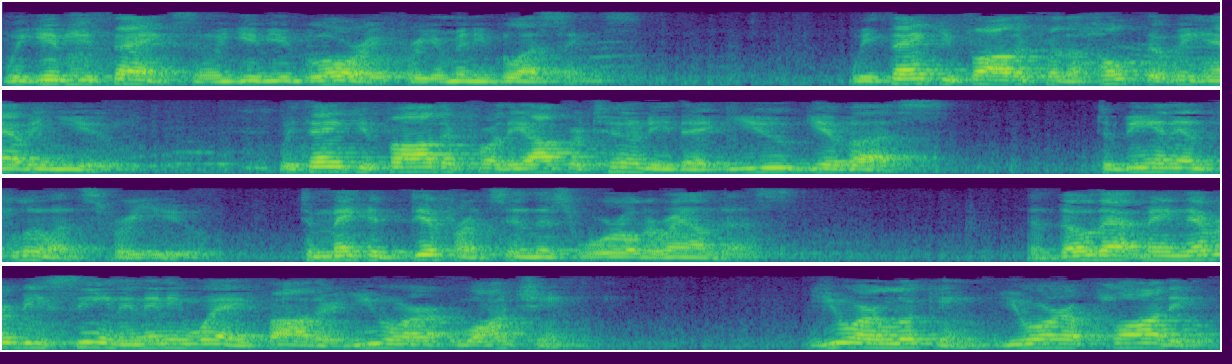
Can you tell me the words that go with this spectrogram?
we give you thanks and we give you glory for your many blessings. We thank you, Father, for the hope that we have in you. We thank you, Father, for the opportunity that you give us to be an influence for you to make a difference in this world around us. And though that may never be seen in any way, Father, you are watching. You are looking. You are applauding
